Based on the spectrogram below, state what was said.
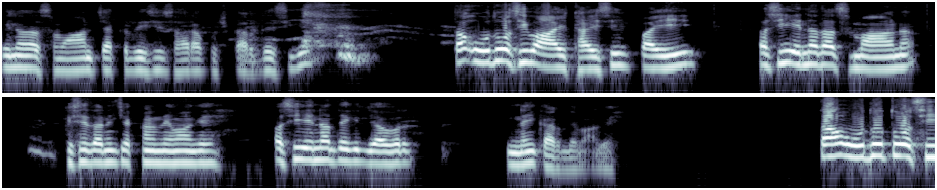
ਇਹਨਾਂ ਦਾ ਸਮਾਨ ਚੱਕਦੇ ਸੀ, ਸਾਰਾ ਕੁਝ ਕਰਦੇ ਸੀਗੇ। ਤਾਂ ਉਦੋਂ ਅਸੀਂ ਆਵਾਜ਼ ਉਠਾਈ ਸੀ, ਭਾਈ ਅਸੀਂ ਇਹਨਾਂ ਦਾ ਸਮਾਨ ਕਿਸੇ ਦਾ ਨਹੀਂ ਚੱਕਣ ਦੇਵਾਂਗੇ। ਅਸੀਂ ਇਹਨਾਂ ਤੇ ਜ਼ਬਰ ਨਹੀਂ ਕਰਨ ਦੇਵਾਂਗੇ। ਤਾਂ ਉਦੋਂ ਤੋਂ ਅਸੀਂ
